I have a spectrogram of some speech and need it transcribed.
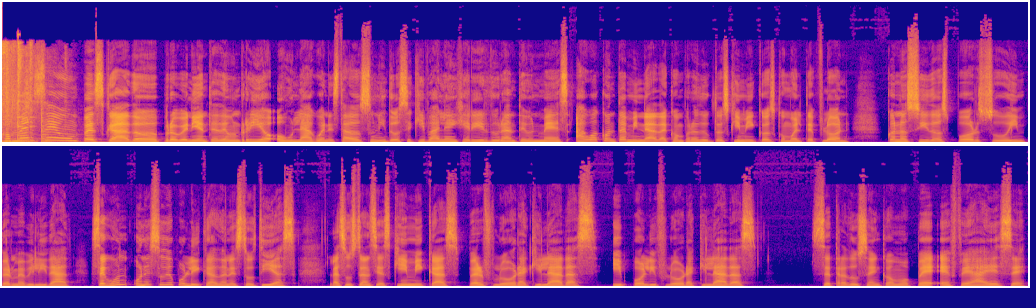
Comerse un pescado proveniente de un río o un lago en Estados Unidos equivale a ingerir durante un mes agua contaminada con productos químicos como el teflón, conocidos por su impermeabilidad, según un estudio publicado en estos días. Las sustancias químicas perfluoraquiladas y polifluoraquiladas se traducen como PFAS,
